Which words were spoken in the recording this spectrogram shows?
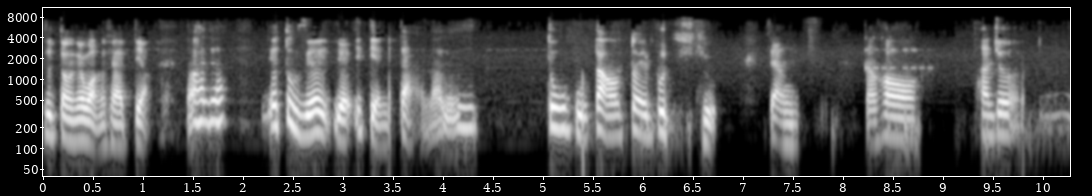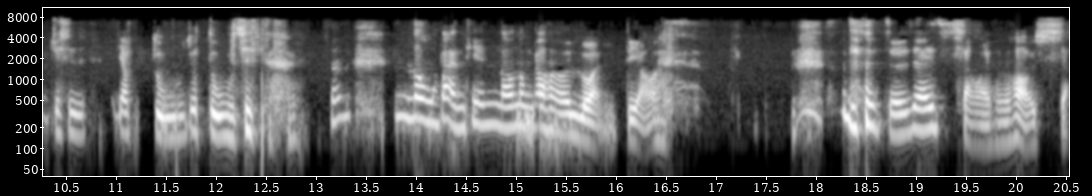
就洞就往下掉，然后他就又肚子又有一点大，然后就是嘟不到，对不住这样子，然后他就就是要嘟就嘟不进来，弄半天，然后弄到他的软掉，这这现在想完很好笑。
